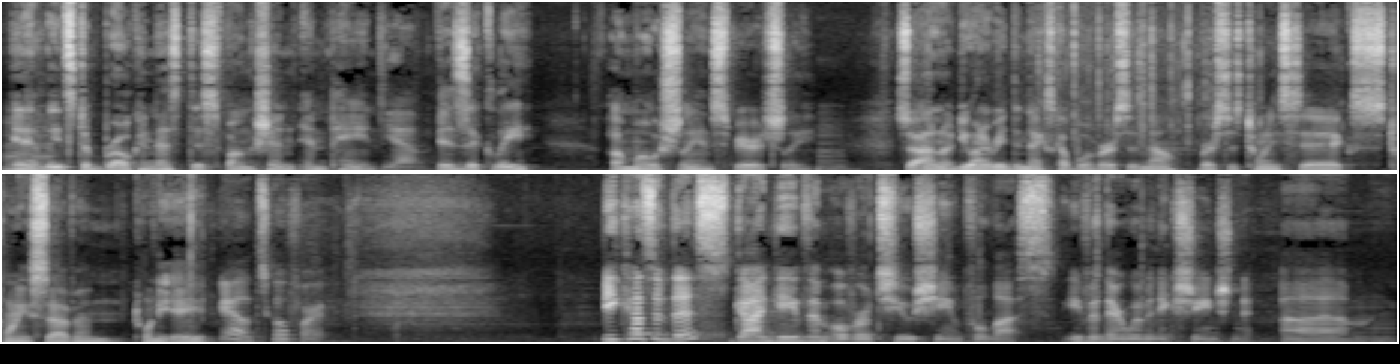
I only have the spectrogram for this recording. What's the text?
and it mm-hmm. leads to brokenness, dysfunction, and pain, Yeah. physically, emotionally, and spiritually. Hmm. So I don't know. Do you want to read the next couple of verses now? Verses 26, 27, 28. Yeah, let's go for it. Because of this, God gave them over to shameful lusts. Even their women exchanged, um,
